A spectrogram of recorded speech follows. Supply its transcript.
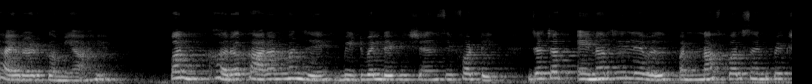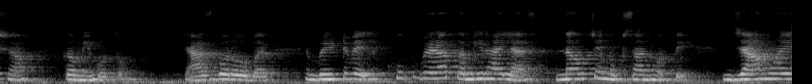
थायरॉईड कमी आहे. पण खरं कारण म्हणजे बी ट्वेल्व डेफिशियन्सी फटिक ज्याच्यात एनर्जी लेवल पन्नास पर्सेंटपेक्षा कमी होतो. त्याचबरोबर बी ट्वेल्व खूप वेळा कमी राहिल्यास नवचे नुकसान होते ज्यामुळे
